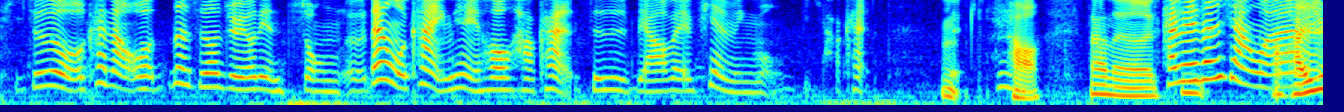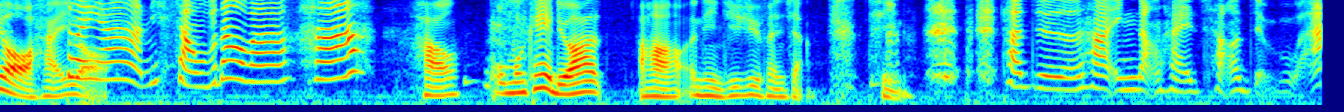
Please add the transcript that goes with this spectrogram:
题，就是我看到我那时候觉得有点中二，但我看影片以后好看，就是不要被片名蒙蔽，好看。嗯好，那呢？还没分享完，哦还有还有对，呀、你想不到吧？哈，好，我们可以留到好，你继续分享，请。他觉得他音档太长，剪不完啊。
